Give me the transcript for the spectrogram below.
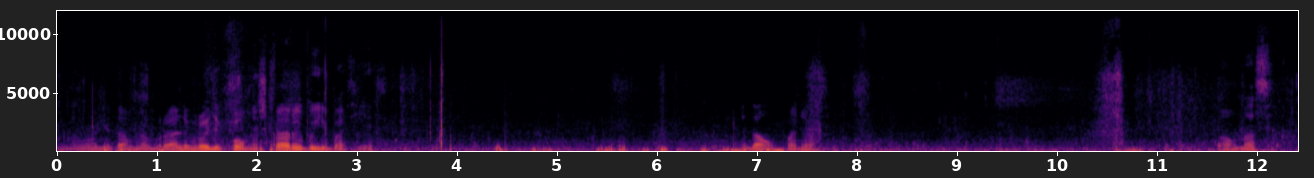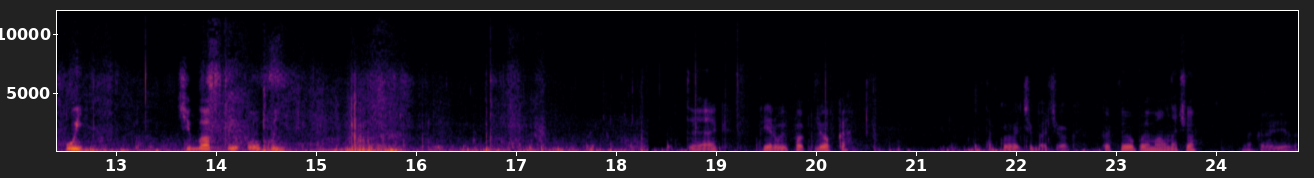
Ну, набрали вроде полмешка рыбы ебать есть. И да, он понес. А у нас хуй. Чебак и окунь. Так, первый поклевка. Такой вот чебачок. Как ты его поймал? На чё? На краеда.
